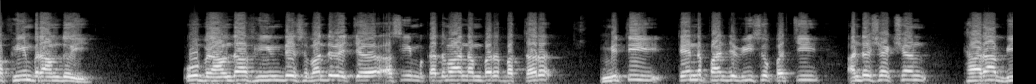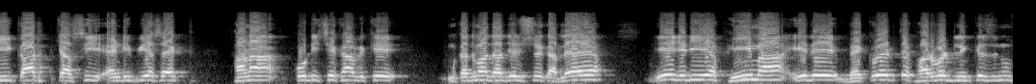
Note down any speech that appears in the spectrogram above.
ਅਫੀਮ ਬਰਾਮਦ ਹੋਈ। ਉਹ ਬਰਾਮਦਾ ਅਫੀਮ ਦੇ ਸਬੰਧ ਵਿੱਚ ਅਸੀਂ ਮੁਕੱਦਮਾ ਨੰਬਰ 72 ਮਿਤੀ 3/5/2025 under section 18 B 6185 NDPS act, ਥਾਣਾ ਕੋਟੀ ਸੇਖਾਂ ਵਿਖੇ ਮੁਕੱਦਮਾ ਦਰਜ ਰਜਿਸਟਰ ਕਰ ਲਿਆ ਆ। ਇਹ ਜਿਹੜੀ ਅਫੀਮ ਆ, ਇਹਦੇ ਬੈਕਵਰਡ ਤੇ ਫਾਰਵਰਡ ਲਿੰਕੇਜ ਨੂੰ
